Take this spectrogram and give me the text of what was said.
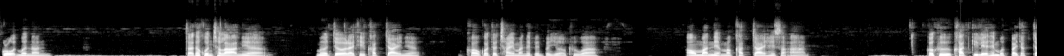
โกรธเมื่อนนั้น แต่ถ้าคนฉลาดเนี่ย เมื่อเจออะไรที่ขัดใจเนี่ย เขาก็จะใช้มันให้เป็นประโยชน์คือว่า เอามันเนี่ยมาขัดใจให้สะอาด ก็คือขัดกิเลสให้หมดไปจากใจ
